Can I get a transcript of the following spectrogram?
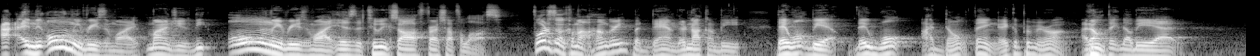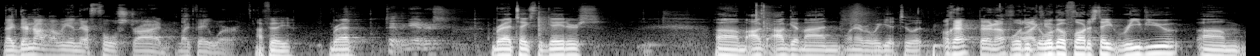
I, and the only reason why, mind you, the only reason why is the two weeks off, fresh off a loss. Florida's going to come out hungry, but damn, they're not going to be. They won't be at. They won't. I don't think they could prove me wrong. I don't hmm. think they'll be at. Like they're not going to be in their full stride like they were. I feel you. Brad? Take the Gators. Brad takes the Gators. Um, I'll, I'll get mine whenever we get to it. Okay, fair enough. We'll, do, like we'll it. go Florida State review um,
